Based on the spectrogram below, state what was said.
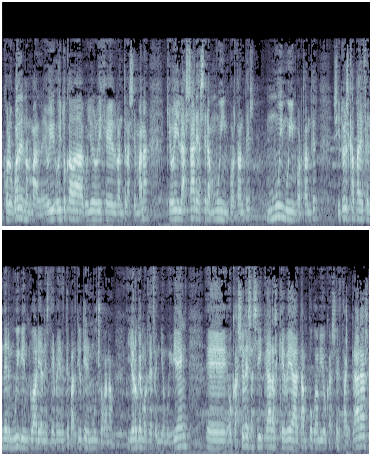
con lo cual es normal. Hoy, hoy tocaba, yo lo dije durante la semana, que hoy las áreas eran muy importantes, muy, muy importantes. Si tú eres capaz de defender muy bien tu área en este, en este partido, tienes mucho ganado. Y yo creo que hemos defendido muy bien. ocasiones así claras que vea, tampoco ha habido ocasiones tan claras.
